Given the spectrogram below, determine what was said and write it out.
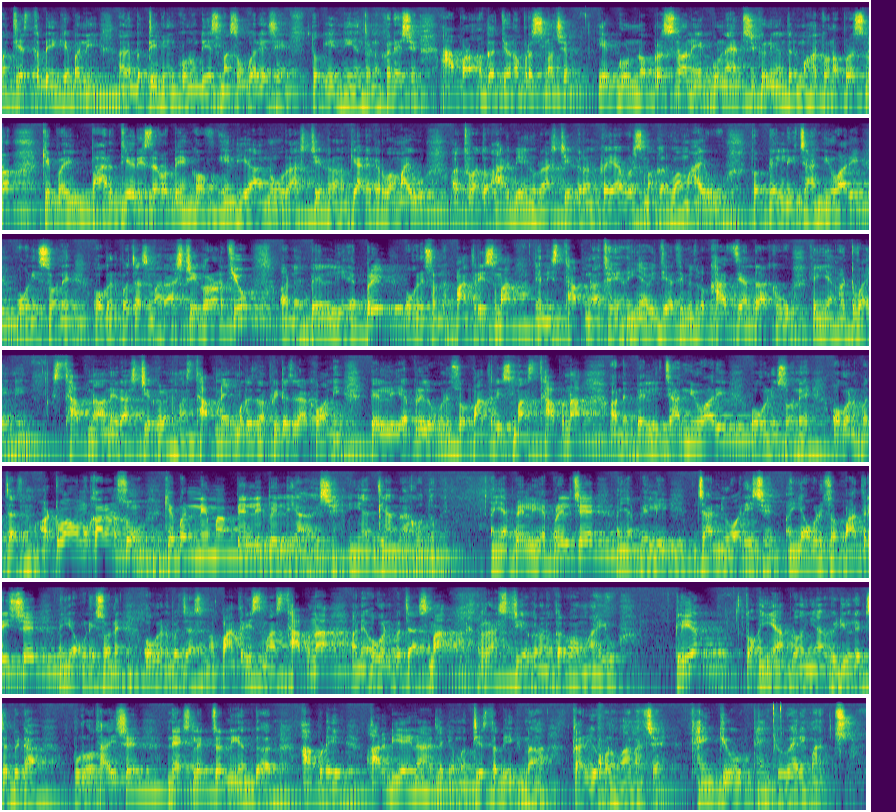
મધ્યસ્થ બેંકે બની અને બધી બેંકોનું દેશમાં શું કરે છે? તો કે નિયંત્રણ કરે છે. આ પણ અગત્યનો પ્રશ્ન છે. એક ગુણનો પ્રશ્ન અને એક ગુણના એમસીક્યુની અંદર મહત્વનો પ્રશ્ન કે ભાઈ ભારતીય રિઝર્વ બેંક ઓફ ઇન્ડિયાનું રાષ્ટ્રીયકરણ ક્યારે કરવામાં આવ્યું? અથવા તો આરબીઆઈનું રાષ્ટ્રીયકરણ કયા વર્ષમાં કરવામાં આવ્યું? તો પહેલી જાન્યુઆરી ઓગણીસો ને ઓગણપચાસમાં રાષ્ટ્રીયકરણ થયું અને પહેલી એપ્રિલ ઓગણીસો ને પાંત્રીસમાં એની સ્થાપના થઈ. અહીંયા વિદ્યાર્થી મિત્રો ખાસ ધ્યાન રાખવું કે અહીંયા અટવાય નહીં. સ્થાપના અને રાષ્ટ્રીયકરણમાં સ્થાપના એક મગજમાં ફિટ જ રાખવાની. પહેલી એપ્રિલ ઓગણીસો પાંત્રીસમાં સ્થાપના અને પહેલી જાન્યુઆરી ઓગણીસો ને ઓગણપચાસમાં. અટવાવાનું કારણ શું? કે બંનેમાં પહેલી પહેલી આવે છે. અહીંયા ધ્યાન રાખો તમે. અહીંયા પહેલી એપ્રિલ છે, અહીંયા પહેલી જાન્યુઆરી છે. અહીંયા ઓગણીસો પાંત્રીસ છે, અહીંયા ઓગણીસો ને ઓગણપચાસમાં. પાંત્રીસમાં સ્થાપના અને ઓગણપચાસમાં રાષ્ટ્રીયકરણ કરવામાં આવ્યું. ક્લિયર તો અહીંયા આપણો અહીંયા વીડિયો લેક્ચર બેટા પૂરો થાય છે. નેક્સ્ટ લેક્ચરની અંદર આપણે આરબીઆઈના એટલે કે મધ્યસ્થ બેંકના કાર્યો ભણવાના છે. Thank you thank you very much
